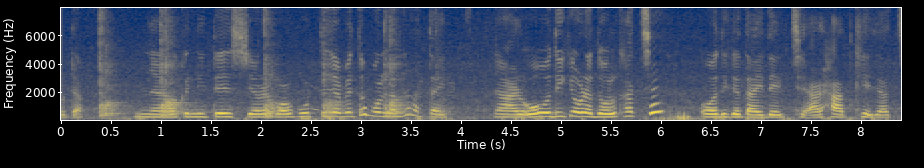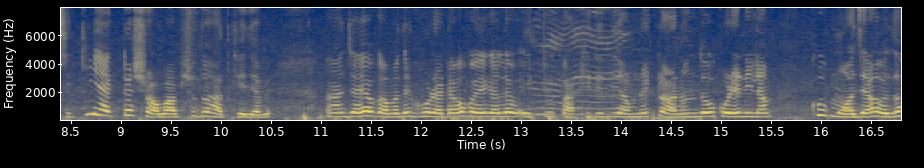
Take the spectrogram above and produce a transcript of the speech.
ওটা। ওকে নিতে এসছে। ওরা বড় পড়তে যাবে তো, বললাম না, তাই। আর ও ওদিকে ওরা দোল খাচ্ছে, ও ওদিকে তাই দেখছে, আর হাত খেয়ে যাচ্ছে। কি একটা স্বভাব, শুধু হাত খেয়ে যাবে। যাই হোক, আমাদের ঘোরাটাও হয়ে গেল। একটু পাখি দিয়ে আমরা একটু আনন্দও করে নিলাম। খুব মজা হলো।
